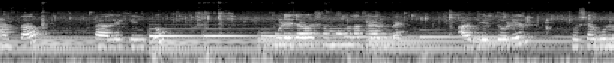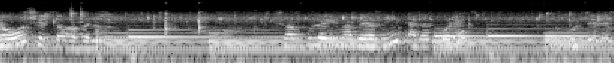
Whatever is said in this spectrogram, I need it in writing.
আঁচ দাও, তাহলে কিন্তু পুড়ে যাওয়ার সম্ভাবনা থাকবে আর ভেতরের খোসাগুলোও সেদ্ধ হবে না। সবগুলো এইভাবে আমি এক এক করে উল্টে দেব।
